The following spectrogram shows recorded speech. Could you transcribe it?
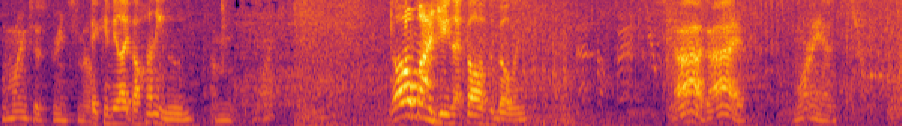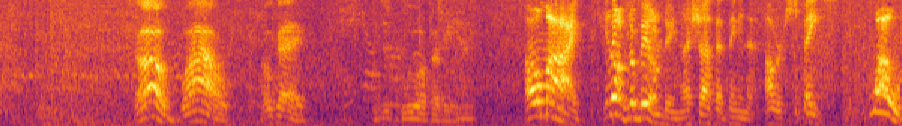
I'm waiting to this green smoke. It can be like a honeymoon. I'm, what? Oh my jeez, I fell off the building. Ah, die. More ants. Oh, wow. Okay. It just blew up every ant. Oh my! Get off the building! I shot that thing in outer space. Whoa!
